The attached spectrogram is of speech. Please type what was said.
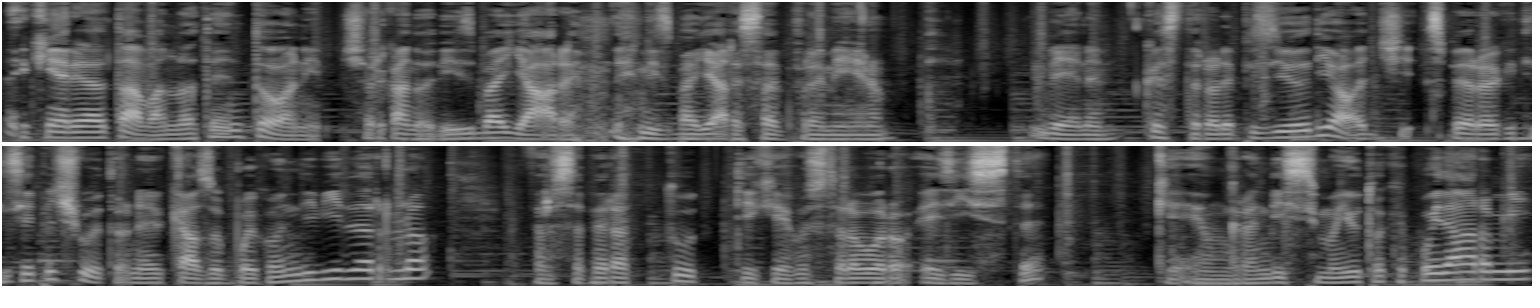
e che in realtà vanno a tentoni cercando di sbagliare e di sbagliare sempre meno. Bene, questo era l'episodio di oggi, spero che ti sia piaciuto, nel caso puoi condividerlo, far sapere a tutti che questo lavoro esiste, che è un grandissimo aiuto che puoi darmi,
